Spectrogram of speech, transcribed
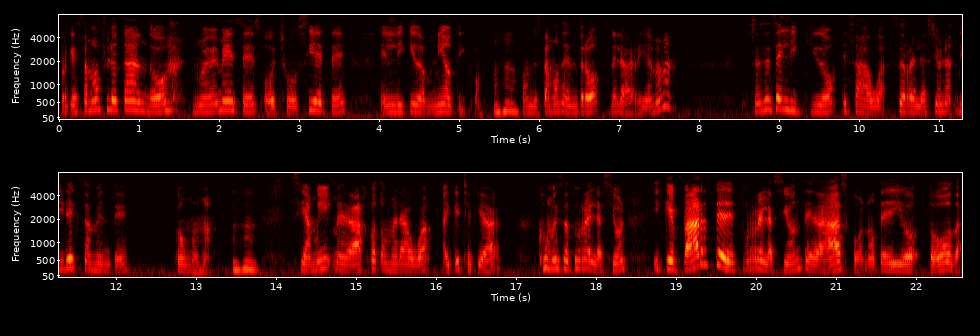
Porque estamos flotando nueve meses, ocho o siete, en líquido amniótico, cuando estamos dentro de la barriga de mamá. Entonces ese líquido, esa agua, se relaciona directamente con mamá. Si a mí me da asco tomar agua, hay que chequear cómo está tu relación y qué parte de tu relación te da asco. No te digo toda.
